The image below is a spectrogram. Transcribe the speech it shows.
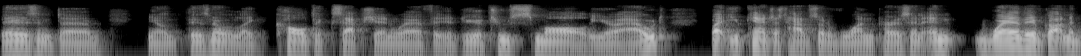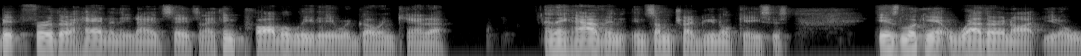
there isn't a you know there's no like cult exception where if you're too small you're out but you can't just have sort of one person and where they've gotten a bit further ahead in the united states and i think probably they would go in canada and they have in, in some tribunal cases is looking at whether or not you know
